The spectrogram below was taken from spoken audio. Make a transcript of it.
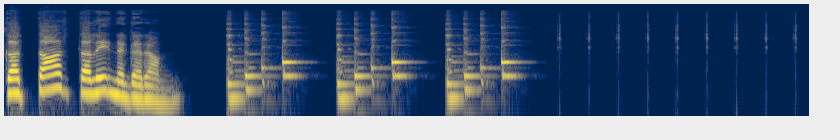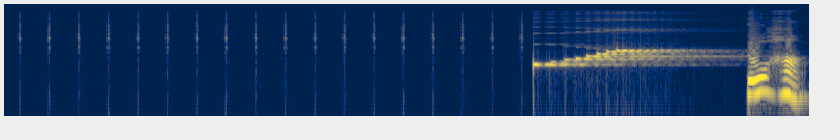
கத்தார் தலைநகரம். தோஹா.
